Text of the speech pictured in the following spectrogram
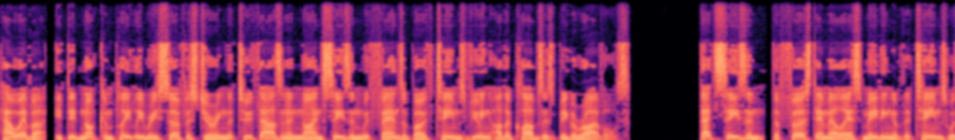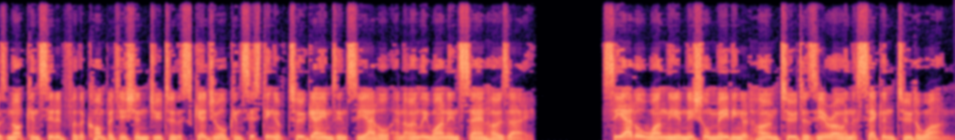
However, it did not completely resurface during the 2009 season with fans of both teams viewing other clubs as bigger rivals. That season, the first MLS meeting of the teams was not considered for the competition due to the schedule consisting of two games in Seattle and only one in San Jose. Seattle won the initial meeting at home 2–0 and the second 2–1.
